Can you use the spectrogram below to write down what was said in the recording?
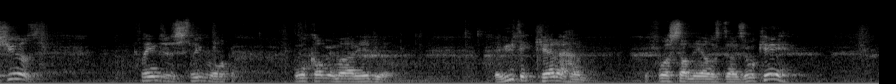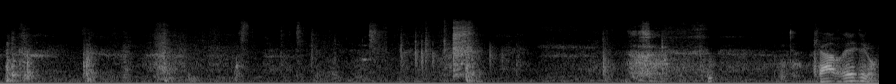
Shears. Claims he's sleepwalking. Woke up with my radio. Now you take care of him before somebody else does, okay? Car radio.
